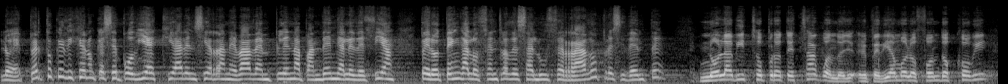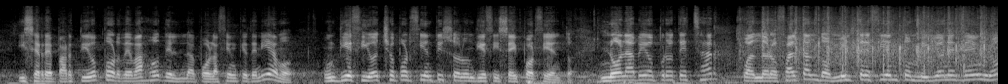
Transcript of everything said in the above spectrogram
Los expertos que dijeron que se podía esquiar en Sierra Nevada en plena pandemia le decían, pero tenga los centros de salud cerrados, presidente no la ha visto protestar cuando pedíamos los fondos COVID y se repartió por debajo de la población que teníamos, un 18% y solo un 16%. No la veo protestar cuando nos faltan 2.300 millones de euros,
